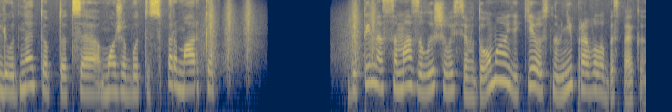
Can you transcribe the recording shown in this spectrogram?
людне, тобто це може бути супермаркет. Дитина сама залишилася вдома. Які основні правила безпеки?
